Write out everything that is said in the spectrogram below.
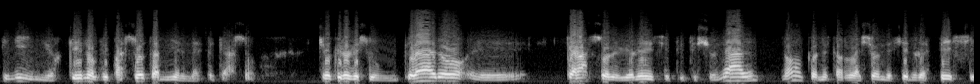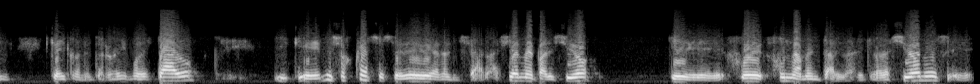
y niños, que es lo que pasó también en este caso. Yo creo que es un claro eh, caso de violencia institucional, ¿no? con esta relación de género-especie que hay con el terrorismo de Estado, y que en esos casos se debe analizar. Ayer me pareció que fue fundamental las declaraciones, eh,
